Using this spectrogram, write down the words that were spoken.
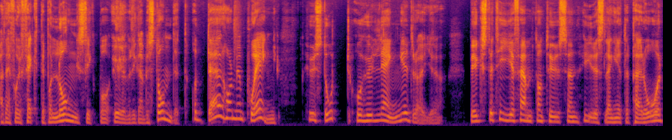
att det får effekter på lång sikt på övriga beståndet. Och där har de en poäng. Hur stort och hur länge dröjer Byggs det 10-15 000 hyreslägenheter per år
